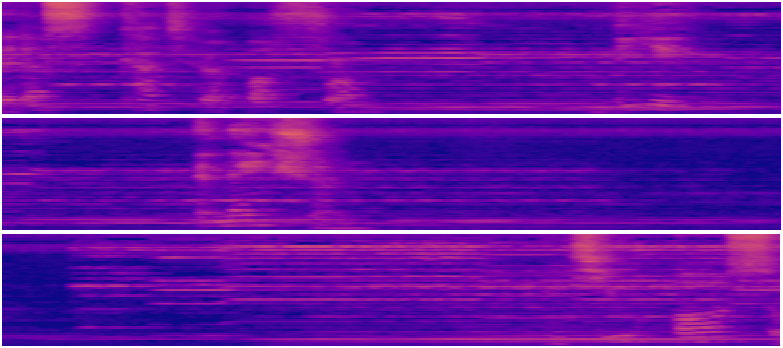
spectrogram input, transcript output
let us cut her off from being a nation. And you also,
